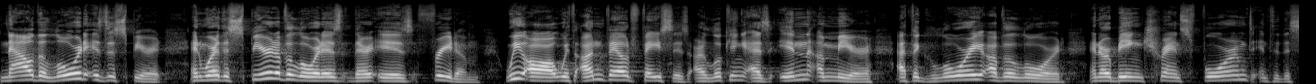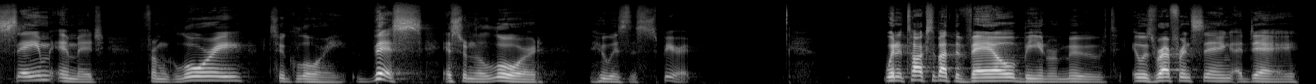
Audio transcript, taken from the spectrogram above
now the Lord is the Spirit, and where the Spirit of the Lord is, there is freedom. We all, with unveiled faces, are looking as in a mirror at the glory of the Lord and are being transformed into the same image from glory to glory. This is from the Lord who is the Spirit. When it talks about the veil being removed, it was referencing a day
